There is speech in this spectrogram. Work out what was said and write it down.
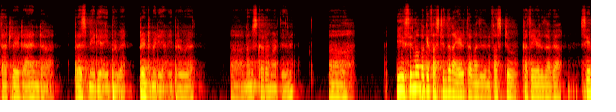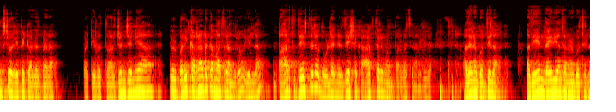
satellite and press media ಇಬ್ಬರೂ ಪ್ರಿಂಟ್ ಮೀಡಿಯಾ ಇಬ್ಬರೂ ನಮಸ್ಕಾರ ಮಾಡ್ತಿದ್ದೀನಿ. ಈ ಸಿನಿಮಾ ಬಗ್ಗೆ ಫಸ್ಟಿಂದ ನಾನು ಹೇಳ್ತಾ ಬಂದಿದ್ದೀನಿ. ಫಸ್ಟು ಕತೆ ಹೇಳಿದಾಗ ಸೇಮ್ ಸ್ಟೋರಿ ರಿಪೀಟ್ ಆಗೋದು ಬೇಡ. ಬಟ್ ಇವತ್ತು ಅರ್ಜುನ್ ಜನ್ಯ, ಇವರು ಬರೀ ಕರ್ನಾಟಕ ಮಾತ್ರ ಅಂದರು, ಇಲ್ಲ, ಭಾರತ ದೇಶದಲ್ಲೇ ಒಂದು ಒಳ್ಳೆ ನಿರ್ದೇಶಕ ಆಗ್ತಾರೆ ಅನ್ನೋ ಒಂದು ಭರವಸೆ ನನಗಿದೆ. ಅದೇನೋ ಗೊತ್ತಿಲ್ಲ. ಅದೇನು ಧೈರ್ಯ ಅಂತ ನನಗೆ ಗೊತ್ತಿಲ್ಲ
